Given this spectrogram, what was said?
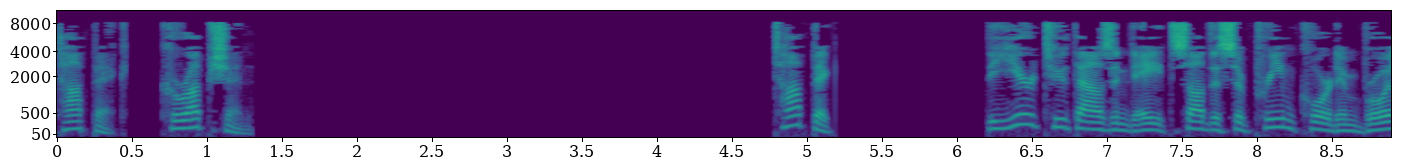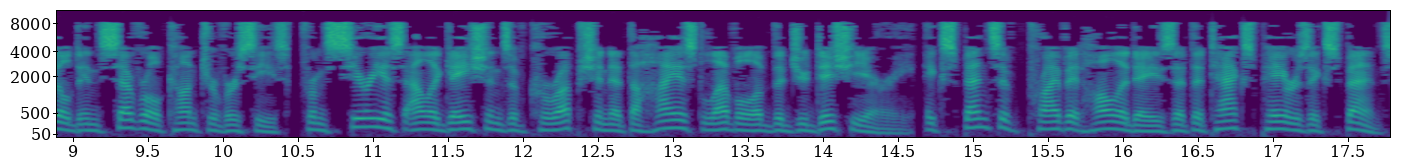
Topic: Corruption. Topic: The year 2008 saw the Supreme Court embroiled in several controversies, from serious allegations of corruption at the highest level of the judiciary, expensive private holidays at the taxpayer's expense,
